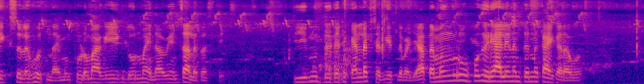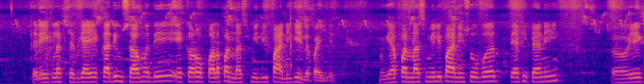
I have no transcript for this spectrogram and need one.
एक सलग होत नाही. मग पुढं मागे एक दोन महिना वेन चालत असते. ती मुद्दा त्या ठिकाणी लक्षात घेतलं पाहिजे. आता मग रोपं घरी आल्यानंतर काय करावं? तर एक लक्षात घ्या एका दिवसामध्ये एका रोपाला पन्नास मिली पाणी गेलं पाहिजे. मग या पन्नास मिली पाणीसोबत त्या ठिकाणी एक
